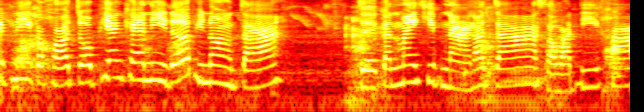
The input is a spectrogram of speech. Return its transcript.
ลิปนี้ก็ขอจบเพียงแค่นี้เด้อพี่น้องจ้าเจอกันไม่คลิปหน้าเนาะจ้า สวัสดีค่ะ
